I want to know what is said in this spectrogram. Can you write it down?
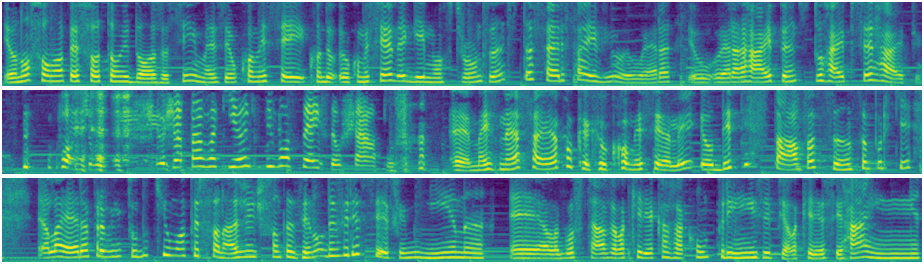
Eu não sou uma pessoa tão idosa assim, mas eu comecei quando eu, eu comecei a ler Game of Thrones antes da série sair, viu? Eu era eu era hype antes do hype ser hype. Eu já tava aqui antes de vocês, seus chatos. É, mas nessa época que eu comecei a ler, eu detestava a Sansa porque ela era para mim tudo que uma personagem de fantasia não deveria ser. Feminina, é, ela gostava, ela queria casar com um príncipe, ela queria ser rainha,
